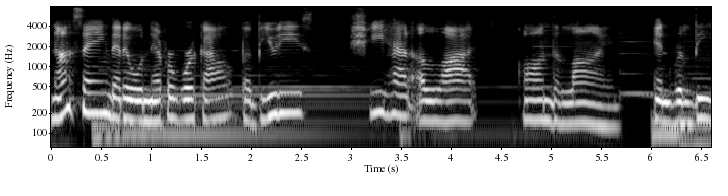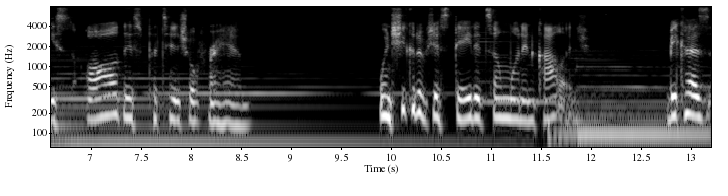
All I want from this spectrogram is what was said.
Not saying that it will never work out, but beauties, she had a lot on the line and released all this potential for him when she could have just dated someone in college. Because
